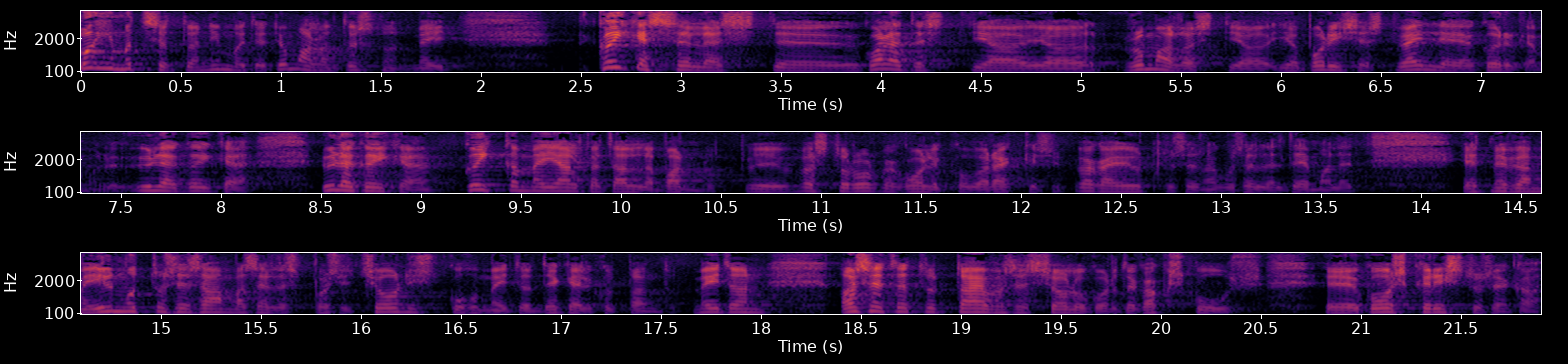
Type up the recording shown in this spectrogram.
põhimõtteliselt on niimoodi, et jumal on tõstnud meid kõigest sellest äh, koledast ja, ja rumalast ja, ja porisest välja ja kõrgemale, üle kõige, üle kõige, kõik on meie jalgade alla pannud. pastor Olga Koolikova rääkis väga hea jutluse nagu sellel teemal, et et me peame ilmutuse saama sellest positsioonist, kuhu meid on tegelikult pandud. meid on asetatud taevasesse olukorda kaks kuus äh, koos Kristusega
